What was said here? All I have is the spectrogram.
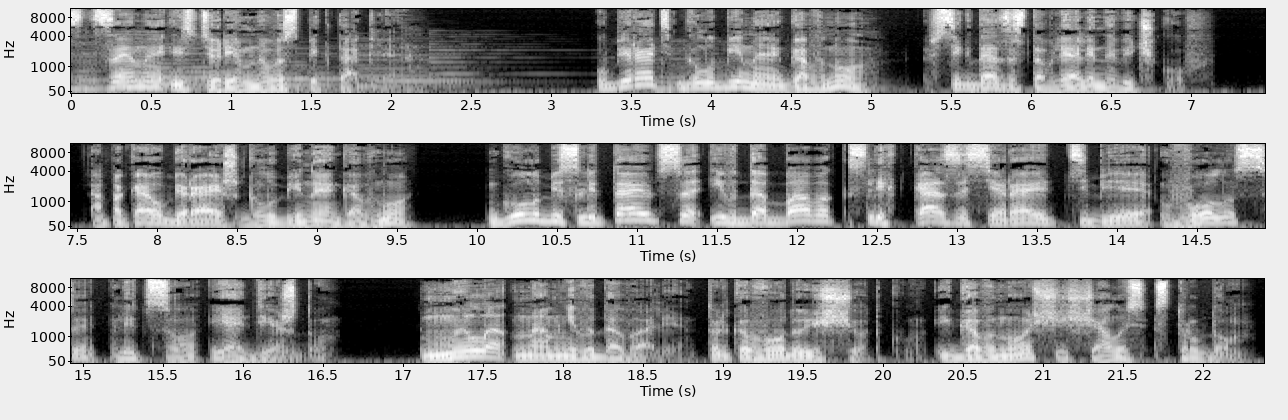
Сцены из тюремного спектакля. Убирать голубиное говно всегда заставляли новичков. А пока убираешь голубиное говно, голуби слетаются и вдобавок слегка засирают тебе волосы, лицо и одежду. Мыло нам не выдавали, только воду и щетку, и говно ощущалось с трудом.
